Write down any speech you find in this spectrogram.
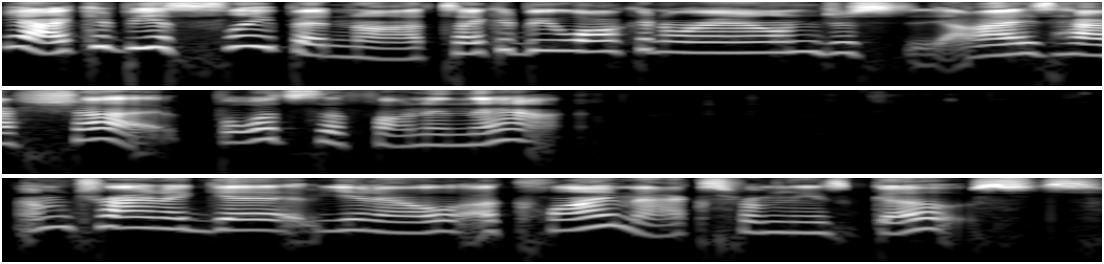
Yeah, I could be asleep at Knott's. I could be walking around just eyes half shut. But what's the fun in that? I'm trying to get, you know, a climax from these ghosts.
